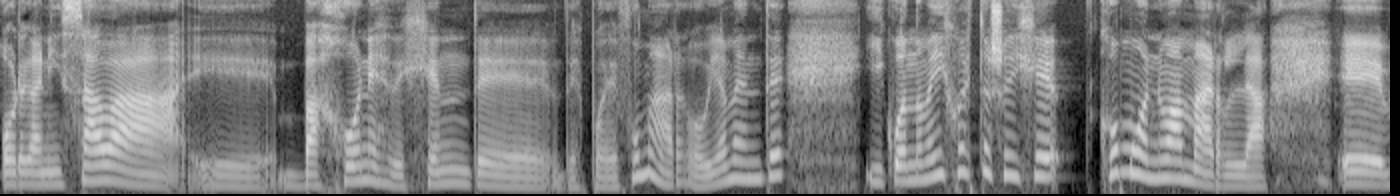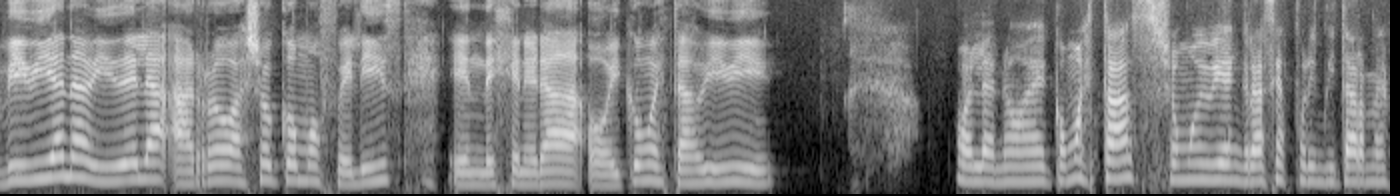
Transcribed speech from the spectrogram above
organizaba eh, bajones de gente después de fumar, obviamente. Y cuando me dijo esto yo dije, ¿cómo no amarla? Eh, Viviana Videla, arroba yo como feliz en Degenerada Hoy. ¿Cómo estás, Vivi? Hola Noé, ¿cómo estás? Yo muy bien, gracias por invitarme.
